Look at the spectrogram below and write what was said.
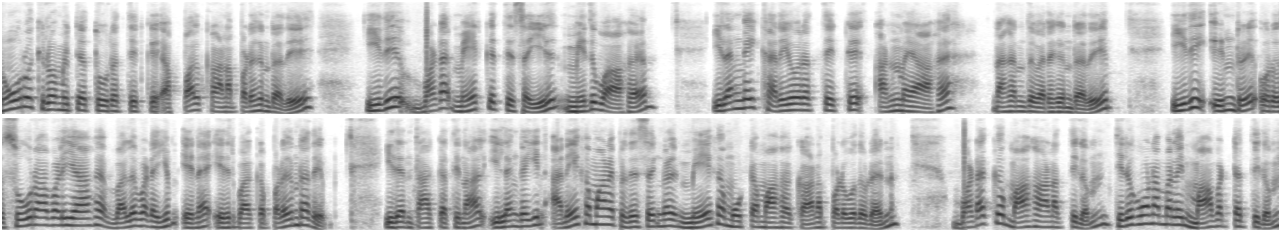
நூறு கிலோமீட்டர் தூரத்திற்கு அப்பால் காணப்படுகின்றது. இது வடமேற்கு திசையில் மெதுவாக இலங்கை கரையோரத்திற்கு அண்மையாக நகர்ந்து வருகின்றது. இது இன்று ஒரு சூறாவளியாக வலுவடையும் என எதிர்பார்க்கப்படுகின்றது. இதன் தாக்கத்தினால் இலங்கையின் அநேகமான பிரதேசங்கள் மேகமூட்டமாக காணப்படுவதுடன் வடக்கு மாகாணத்திலும் திருகோணமலை மாவட்டத்திலும்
